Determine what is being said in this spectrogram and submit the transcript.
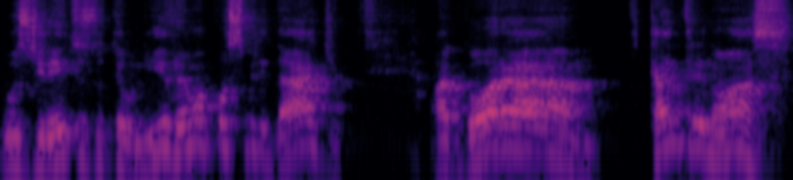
os direitos do teu livro é uma possibilidade. Agora, cá entre nós,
